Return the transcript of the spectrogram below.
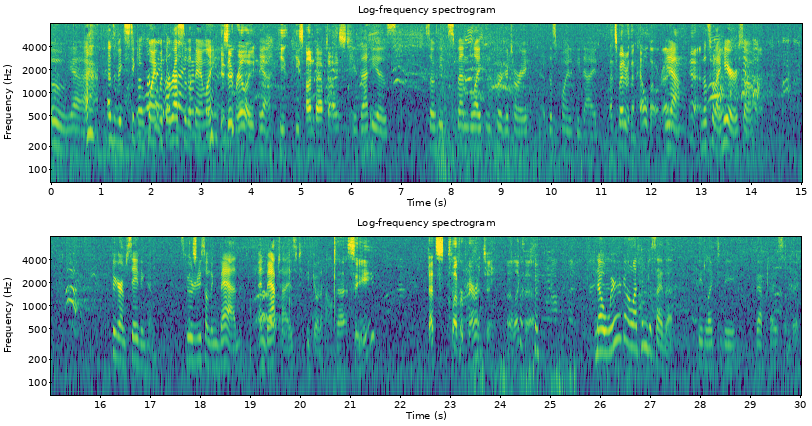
Oh, yeah. That's a big sticking Well, point not- with the rest of the family. Is it really? Yeah. He, he's unbaptized? That he is. So he'd spend life in purgatory at this point if he died. That's better than hell, though, right? Yeah. Yeah. That's what I hear, so. Figure I'm saving him. If we were to do something bad and baptized, he'd go to hell. Uh, see? That's clever parenting. I like that. No, we're gonna let him decide that. He'd like to be baptized someday.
